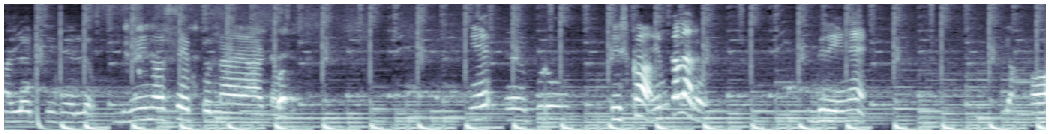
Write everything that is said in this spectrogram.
మళ్ళీ వచ్చి ఎల్లో గ్రీన్ వస్తే ఎప్పుడు నా ఆట ఇప్పుడు తీసుకో. ఏం కలర్? గ్రీనే ఆ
